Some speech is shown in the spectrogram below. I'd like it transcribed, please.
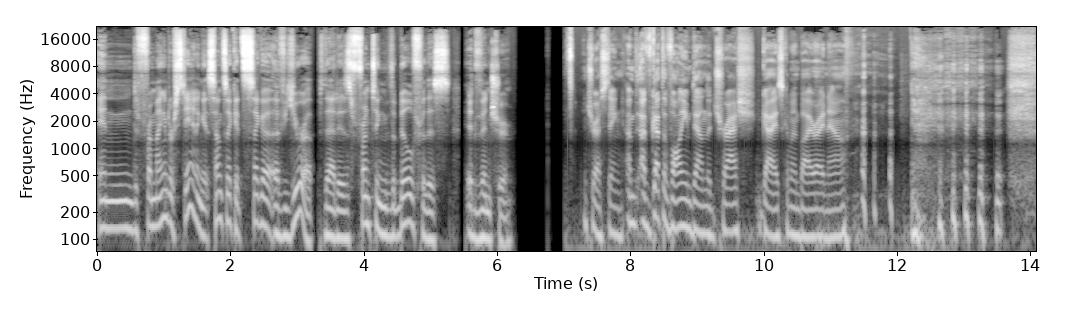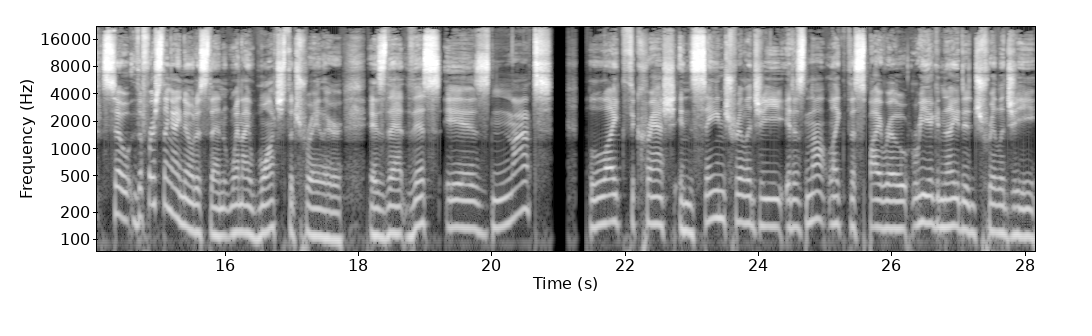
And from my understanding, it sounds like it's Sega of Europe that is fronting the bill for this adventure. Interesting. I'm, I've got the volume down. The trash guys coming by right now. so the first thing I noticed then when I watched the trailer is that this is not like the Crash N. Sane trilogy. It is not like the Spyro Reignited trilogy.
